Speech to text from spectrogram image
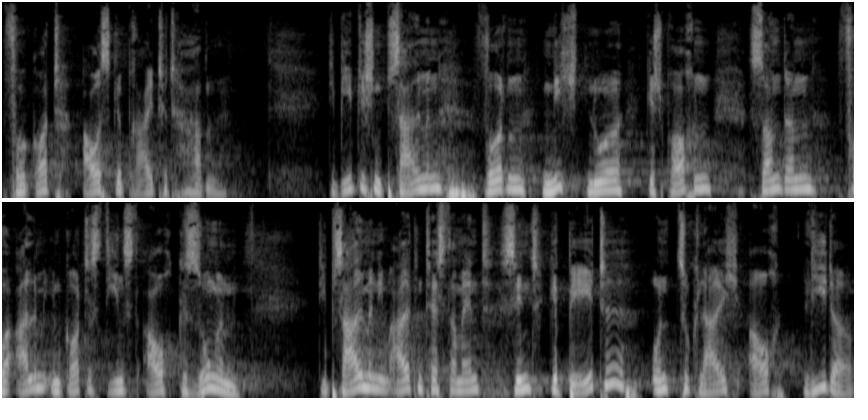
vor Gott ausgebreitet haben. Die biblischen Psalmen wurden nicht nur gesprochen, sondern vor allem im Gottesdienst auch gesungen. Die Psalmen im Alten Testament sind Gebete und zugleich auch Lieder.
